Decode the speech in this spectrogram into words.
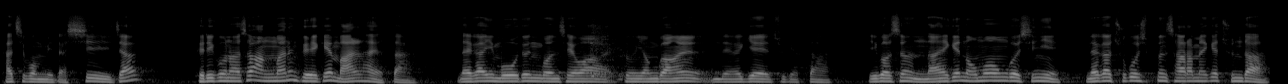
같이 봅니다. 시작. 그리고 나서 악마는 그에게 말하였다. 내가 이 모든 권세와 그 영광을 내게 주겠다. 이것은 나에게 넘어온 것이니 내가 주고 싶은 사람에게 준다.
